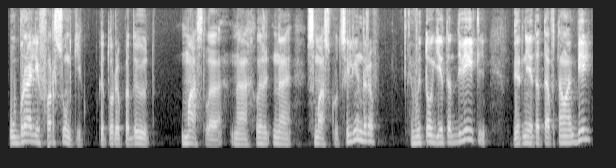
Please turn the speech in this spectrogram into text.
убрали форсунки, которые подают масло на, охлаж- на смазку цилиндров. В итоге этот двигатель, вернее, этот автомобиль,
